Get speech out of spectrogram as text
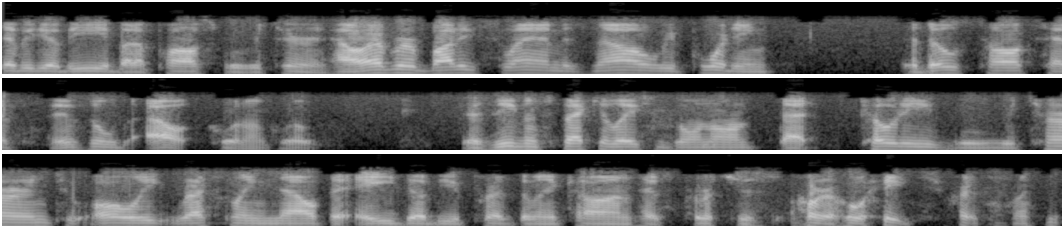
WWE about a possible return. However, Body Slam is now reporting that those talks have fizzled out, quote unquote. There's even speculation going on that Cody will return to All Elite Wrestling now that AEW President Khan has purchased ROH Wrestling.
